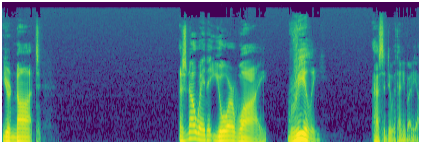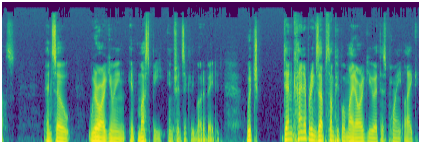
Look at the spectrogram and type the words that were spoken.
you're not. There's no way that your why really has to do with anybody else. And so we're arguing it must be intrinsically motivated, which then kind of brings up some people might argue at this point, like,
